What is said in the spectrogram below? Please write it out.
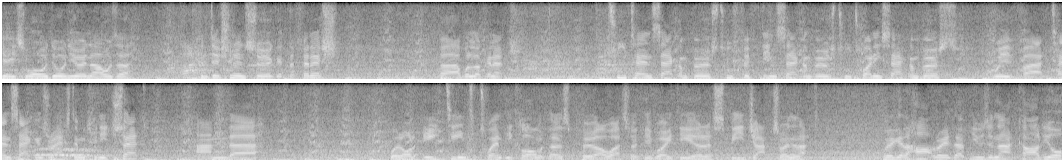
Okay, so what we're doing here now is a conditioning circuit to finish. Uh, we're looking at two 10 second bursts, two 15 second bursts, two 20 second bursts with uh, 10 seconds rest in between each set. And uh, we're on 18 to 20 kilometers per hour, so I give you an idea of speed jacks or anything that. We're gonna get a heart rate up using that cardio,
